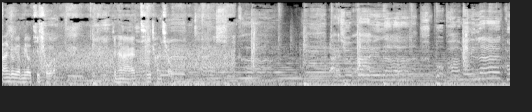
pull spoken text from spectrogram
三个月没有踢球了，今天来踢一场球。过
